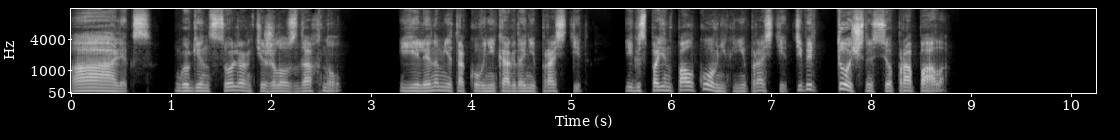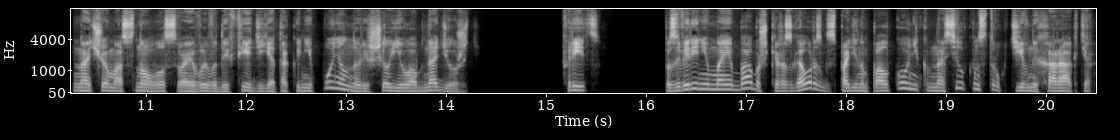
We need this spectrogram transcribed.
«Алекс», — Гогенцоллерн тяжело вздохнул, — «Елена мне такого никогда не простит. И господин полковник не простит. Теперь точно все пропало». На чем основывал свои выводы Феди, я так и не понял, но решил его обнадежить. Фриц. По заверениям моей бабушки, разговор с господином полковником носил конструктивный характер,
